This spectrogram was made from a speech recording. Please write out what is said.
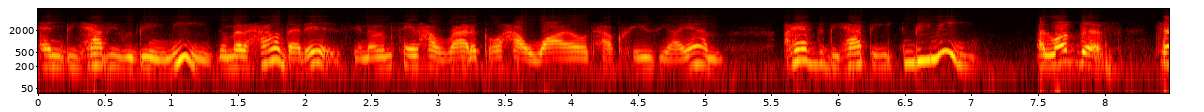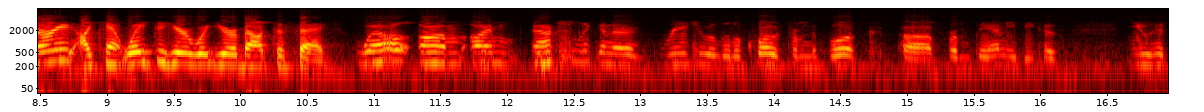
and be happy with being me, no matter how that is. You know what I'm saying? How radical, how wild, how crazy I am. I have to be happy and be me. I love this. Terri, I can't wait to hear what you're about to say. Well, um, I'm actually going to read you a little quote from the book uh, from Danny because you had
